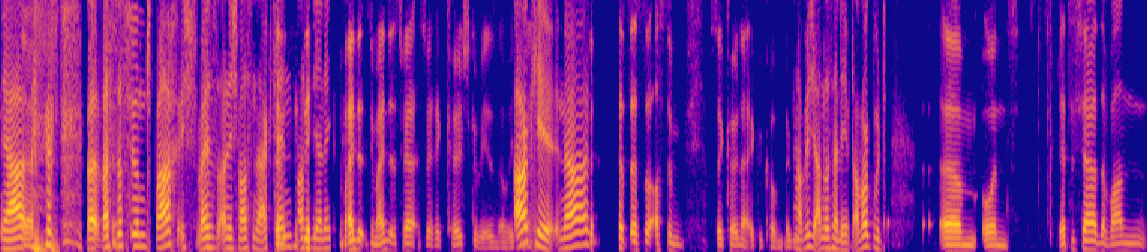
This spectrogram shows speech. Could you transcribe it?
Ja, Äh. wa- was ist das für ein Sprach? Ich weiß es auch nicht, war es ein Akzent, war es ein Dialekt? Sie meinte, sie meinte es, wäre, es wäre Kölsch gewesen, aber ich Ah, okay, na, dass das so aus, dem, aus der Kölner Ecke kommt. Habe ich anders erlebt, aber gut. Ähm, und letztes Jahr, da waren,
